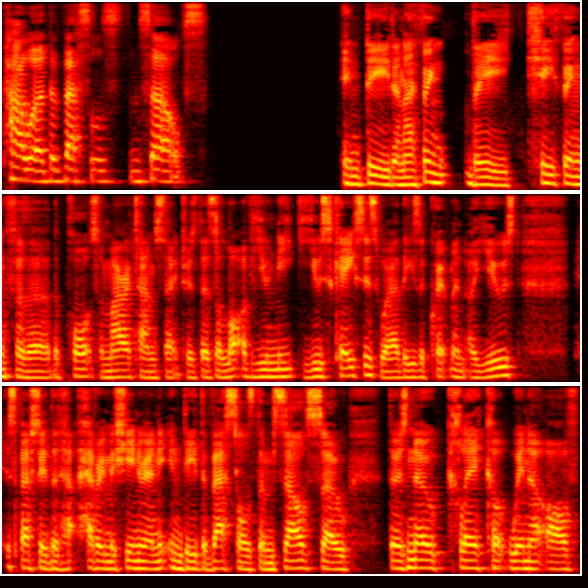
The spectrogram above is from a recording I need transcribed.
power the vessels themselves. Indeed, and I think the key thing for the, the ports and maritime sector is there's a lot of unique use cases where these equipment are used, especially the heavy machinery and indeed the vessels themselves. So there's no clear cut winner of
